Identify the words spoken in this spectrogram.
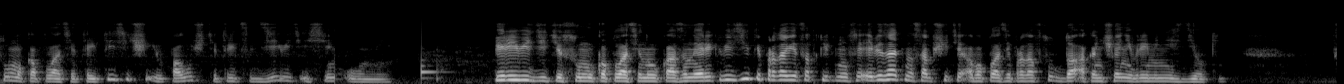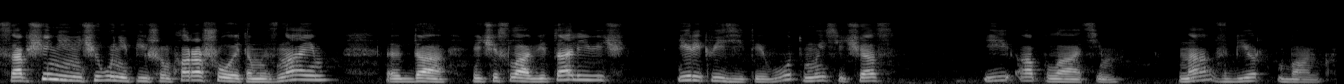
Сумма к оплате 3000 и вы получите 39,7 уми. Переведите сумму к оплате на указанные реквизиты, продавец откликнулся, и обязательно сообщите об оплате продавцу до окончания времени сделки. В сообщении ничего не пишем. Хорошо, это мы знаем. Э, да, Вячеслав Витальевич и реквизиты. Вот мы сейчас и оплатим на Сбербанк.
